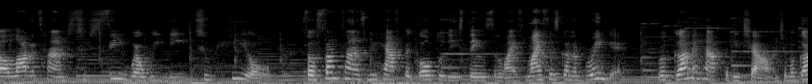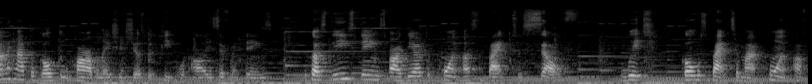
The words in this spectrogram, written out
a lot of times to see where we need to heal. So sometimes we have to go through these things in life. Life is going to bring it. We're going to have to be challenged. We're going to have to go through hard relationships with people and all these different things because these things are there to point us back to self, which goes back to my point of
